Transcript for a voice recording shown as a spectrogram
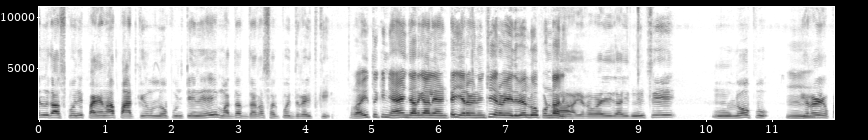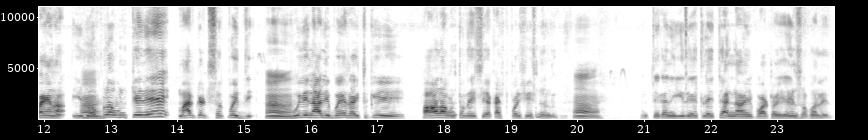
ఏళ్ళు కాసుకొని పైన పాతికేళ్ళు లోపు ఉంటేనే మద్దతు ధర సరిపోద్ది రైతుకి. రైతుకి న్యాయం జరగాలి అంటే ఇరవై నుంచి ఇరవై ఐదు వేలు లోపు ఉండాలి. ఇరవై ఐదు ఐదు నుంచి లోపు. ఇరవై పైన. ఈ లోపల ఉంటేనే మార్కెట్ సరిపోద్ది ఆ, కూలి నాలి పోయి రైతుకి పాలా ఉంటుంది కష్టపడి చేసినందుకు. అంతేగాని ఈ రేట్లు అయితే అన్యాయం అయిపోవటం ఏం సుఖం లేదు.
